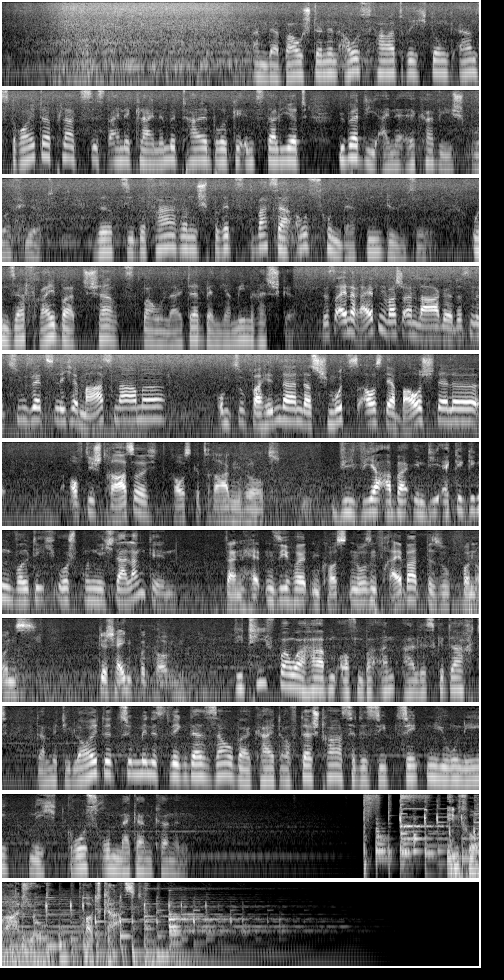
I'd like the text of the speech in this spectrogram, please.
An der Baustellenausfahrt Richtung Ernst-Reuter-Platz ist eine kleine Metallbrücke installiert, über die eine Lkw-Spur führt. Wird sie befahren, spritzt Wasser aus hunderten Düsen. Unser Freibad scherzt Bauleiter Benjamin Reschke. Das ist eine Reifenwaschanlage. Das ist eine zusätzliche Maßnahme, um zu verhindern, dass Schmutz aus der Baustelle auf die Straße rausgetragen wird. Wie wir aber in die Ecke gingen, wollte ich ursprünglich da lang gehen dann hätten Sie heute einen kostenlosen Freibadbesuch von uns geschenkt bekommen. Die Tiefbauer haben offenbar an alles gedacht, damit die Leute zumindest wegen der Sauberkeit auf der Straße des 17. Juni nicht groß rummeckern können. Inforadio Podcast.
